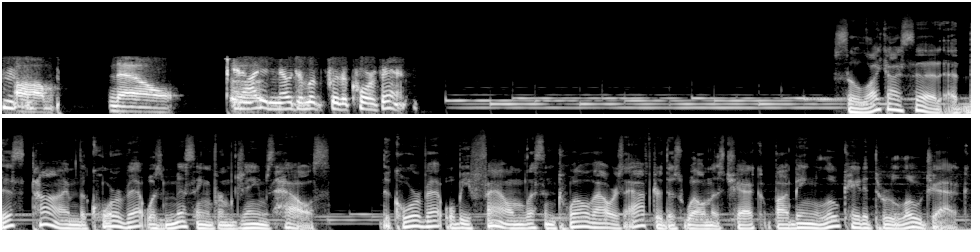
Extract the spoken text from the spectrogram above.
Mm-mm. Um, now, and I uh, didn't know to look for the Corvette. So, like I said, at this time, the Corvette was missing from James' house. The Corvette will be found less than 12 hours after this wellness check by being located through LoJack.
